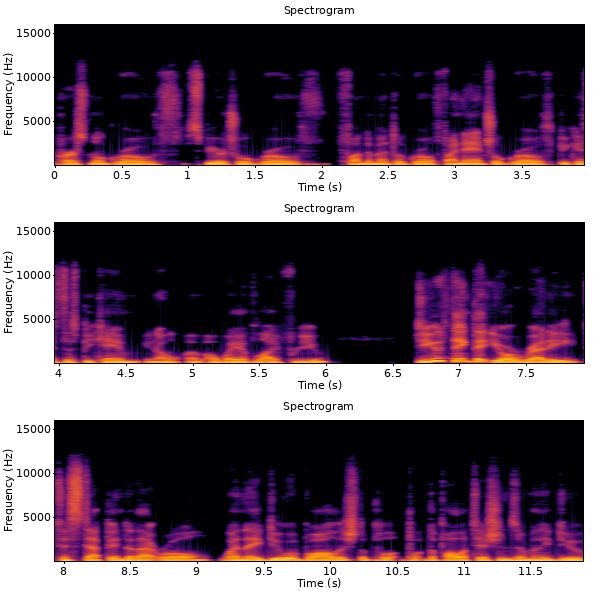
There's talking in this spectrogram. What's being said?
personal growth spiritual growth fundamental growth financial growth because this became you know a, a way of life for you do you think that you're ready to step into that role when they do abolish the the politicians and when they do,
